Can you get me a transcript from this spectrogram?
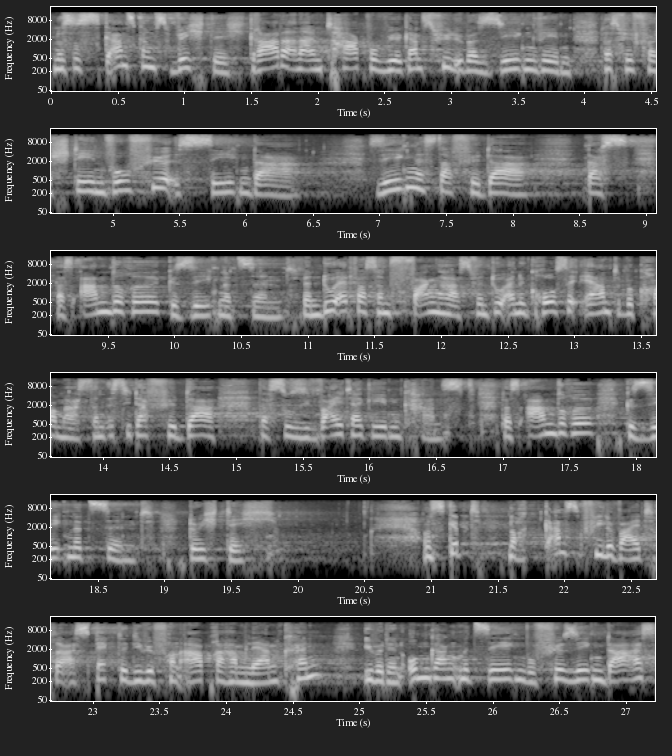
Und es ist ganz, ganz wichtig, gerade an einem Tag, wo wir ganz viel über Segen reden, dass wir verstehen, wofür ist Segen da? Segen ist dafür da, dass, dass andere gesegnet sind. Wenn du etwas empfangen hast, wenn du eine große Ernte bekommen hast, dann ist sie dafür da, dass du sie weitergeben kannst, dass andere gesegnet sind durch dich. Und es gibt noch ganz viele weitere Aspekte, die wir von Abraham lernen können, über den Umgang mit Segen, wofür Segen da ist.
